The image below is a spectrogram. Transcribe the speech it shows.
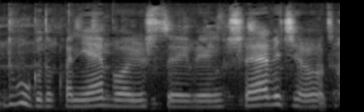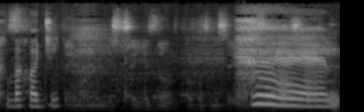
długo dokładnie, bo już sobie większe. Wiecie o co chyba chodzi. Hmm.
